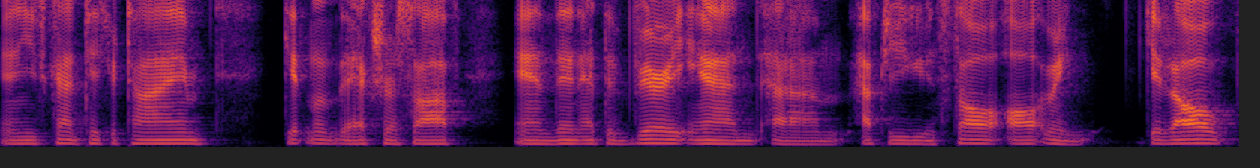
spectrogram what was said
And you just kind of take your time, getting the excess off, and then at the very end, um, after you install all, I mean, get it all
